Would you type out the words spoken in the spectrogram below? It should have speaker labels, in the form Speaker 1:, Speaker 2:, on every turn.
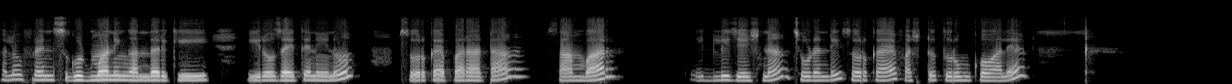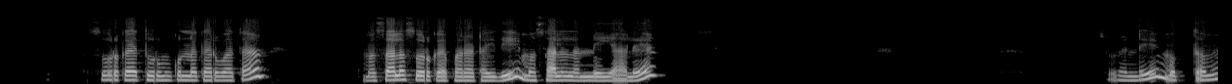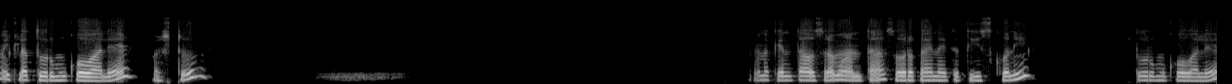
Speaker 1: Hello friends good morning అందరికీ. ఈరోజైతే నేను సొరకాయ పరాటా సాంబార్ ఇడ్లీ చేసిన. చూడండి సొరకాయ ఫస్ట్ తురుముకోవాలి. సొరకాయ తురుముకున్న తర్వాత మసాలా సొరకాయ పరాటా ఇది. మసాలాలు అన్నీ వేయాలి. చూడండి మొత్తం ఇట్లా తురుముకోవాలి ఫస్ట్. మనకు ఎంత అవసరమో అంత సొరకాయనైతే తీసుకొని తురుముకోవాలి.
